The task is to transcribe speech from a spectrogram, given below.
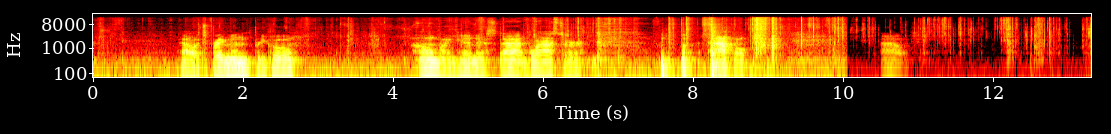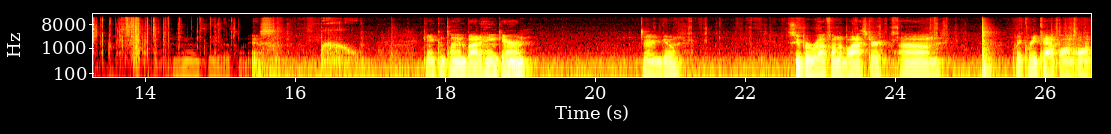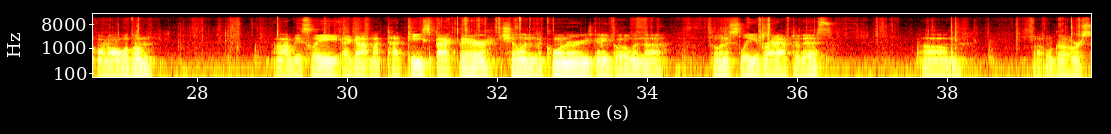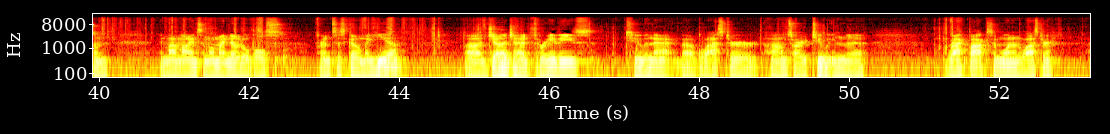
Alex Bregman pretty cool. Oh my goodness that blaster. Ow Can't complain about a Hank Aaron. There you go. Super rough on the blaster. Um, quick recap on, on, on all of them. Obviously, I got my Tatis back there, chilling in the corner. He's gonna go in the go in a sleeve right after this. Um, but we'll go over some, in my mind, some of my notables. Francisco Mejia, uh, Judge. I had three of these, two in that uh, blaster. Um, sorry, two in the rack box and one in the blaster.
